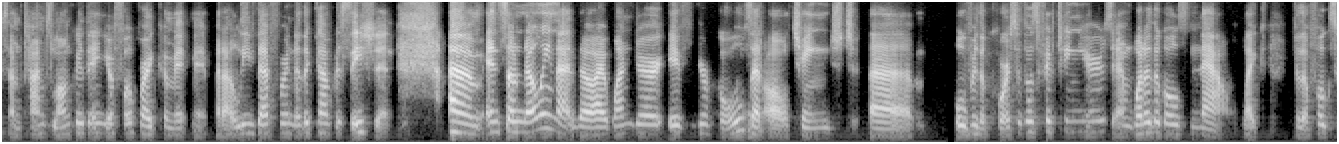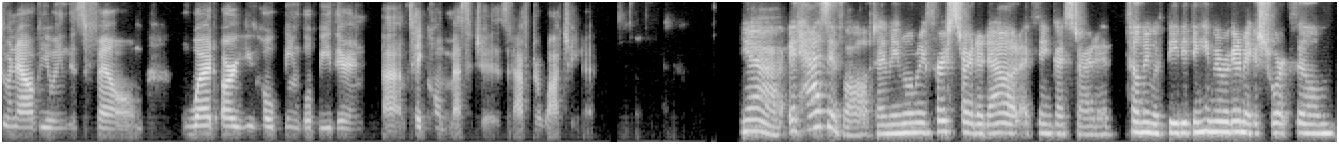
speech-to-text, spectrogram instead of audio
sometimes longer than your Fulbright commitment, but I'll leave that for another conversation. Um, and so knowing that though, I wonder if your goals at all changed um, over the course of those 15 years and what are the goals now? Like for the folks who are now viewing this film, what are you hoping will be their uh, take home messages after watching it? Yeah, it has evolved. I mean, when we first started out, I think I started filming with BeBe thinking we were going to make a short film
